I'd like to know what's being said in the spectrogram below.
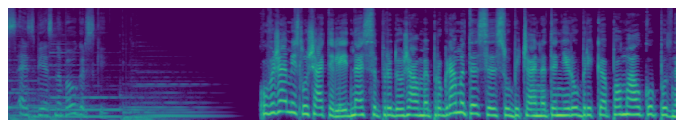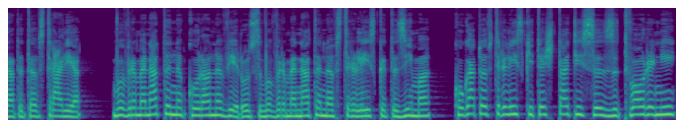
сте с SBS на български. Уважаеми слушатели, днес продължаваме програмата с обичайната ни рубрика По-малко познатата Австралия. Във времената на коронавирус, във времената на австралийската зима, когато австралийските щати са затворени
